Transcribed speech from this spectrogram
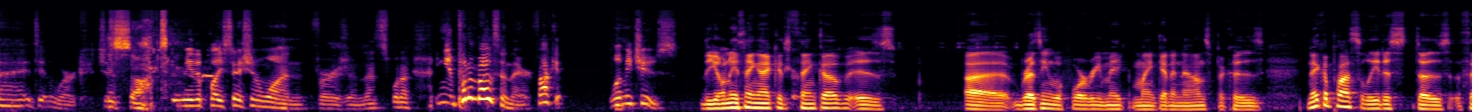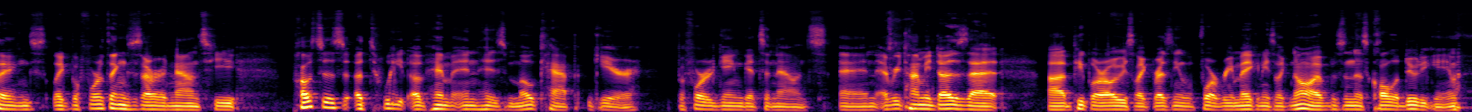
uh, it didn't work. It Just sucked. give me the PlayStation One version. That's what I yeah, put them both in there. Fuck it. Let me choose. The only thing I could Sure. think of is uh Resident Evil 4 remake might get announced because Nick Apostolides does things like before things are announced, he posts a tweet of him in his mocap gear before a game gets announced. And every time he does that, uh, people are always like Resident Evil 4 remake, and he's like, "No, I was in this Call of Duty game."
